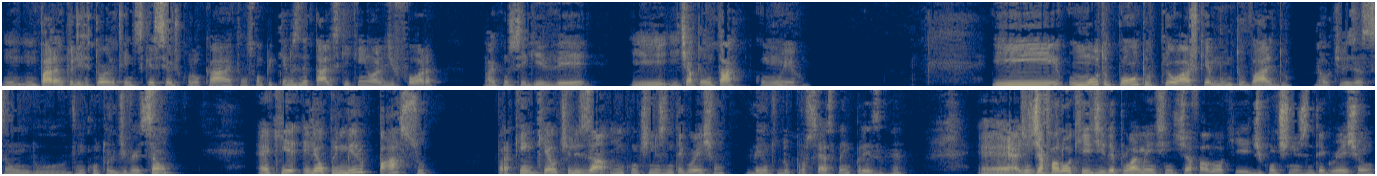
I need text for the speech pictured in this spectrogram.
um, um, parâmetro de retorno que a gente esqueceu de colocar. Então são pequenos detalhes que quem olha de fora vai conseguir ver e, e te apontar como um erro. E um outro ponto que eu acho que é muito válido na utilização do, de um controle de versão é que ele é o primeiro passo para quem quer utilizar um Continuous Integration dentro do processo da empresa. Né? É, a gente já falou aqui de deployment, a gente já falou aqui de Continuous Integration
